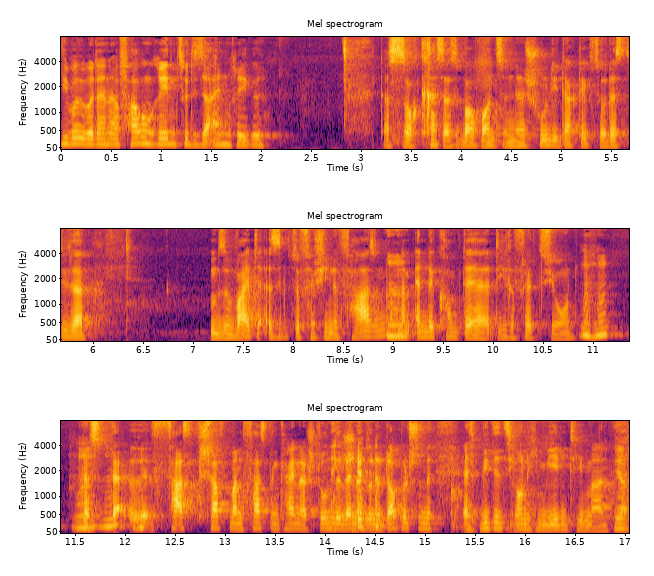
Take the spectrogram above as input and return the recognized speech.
Lieber über deine Erfahrung reden zu dieser einen Regel. Das ist auch krass, das ist aber auch bei uns in der Schuldidaktik so, dass dieser, umso weiter, also es gibt so verschiedene Phasen Mhm. und am Ende kommt der, die Reflexion. Das da, äh, fast, schafft man fast in keiner Stunde, wenn dann so eine Doppelstunde, es bietet sich auch nicht in jedem Thema an. Ja.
